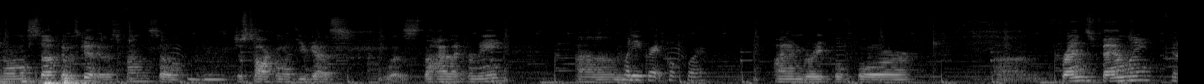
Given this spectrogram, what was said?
normal stuff. It was good. It was fun. So just talking with you guys was the highlight for me. Um, What are you grateful for? I am grateful for um, friends, family, Yeah.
